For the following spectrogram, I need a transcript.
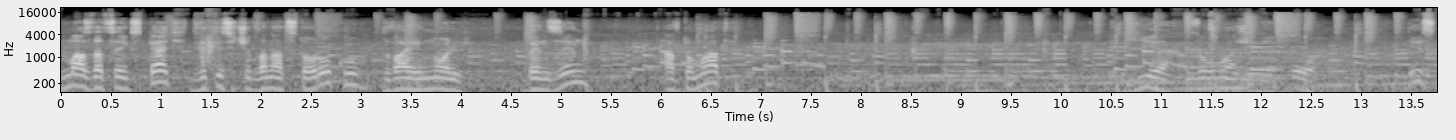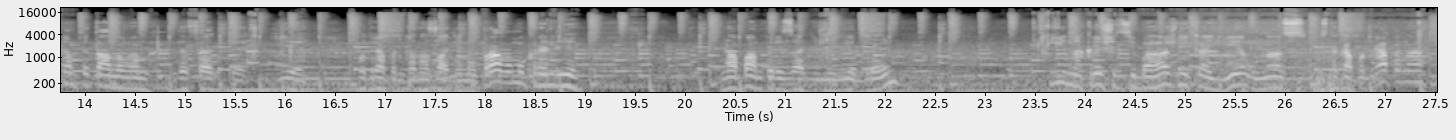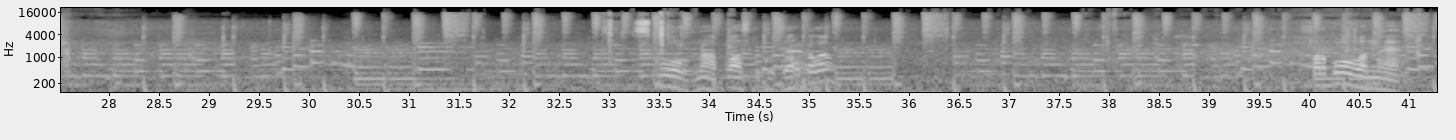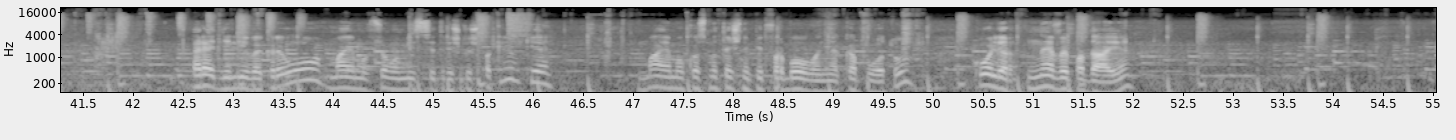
Mazda CX5 2012 року, 2.0 бензин, автомат. Є зауваження по дискам титановим дефекти, є подряпинка на задньому правому крилі, на бампері задньому є бронь. І на кришиці багажника є у нас ось така подряпина. Скол на пластику зеркала. Фарбоване переднє ліве крило. Маємо в цьому місці трішки шпаклівки. Маємо косметичне підфарбовування капоту. Колір не випадає.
